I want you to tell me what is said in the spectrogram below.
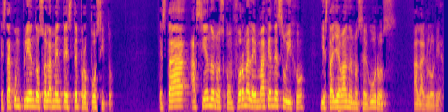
está cumpliendo solamente este propósito. Está haciéndonos conforme a la imagen de su Hijo y está llevándonos seguros a la gloria.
